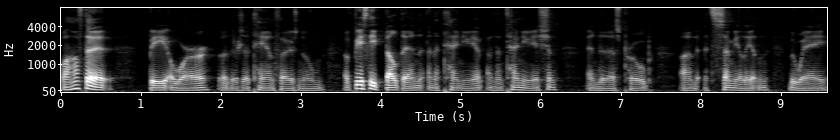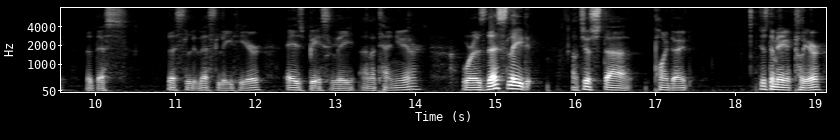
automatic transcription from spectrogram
we'll have to be aware that there's a 10,000 ohm. I've basically built in an, attenuate, an attenuation into this probe and it's simulating the way that this, this, this lead here is basically an attenuator. Whereas this lead, I'll just uh, point out, just to make it clear,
